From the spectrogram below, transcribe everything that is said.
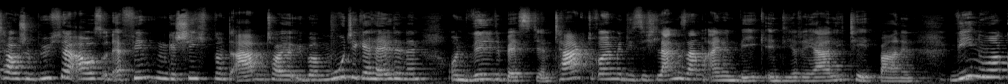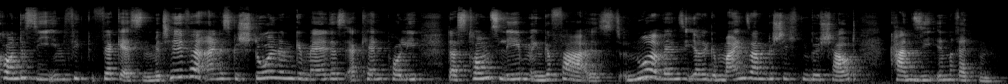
tauschen Bücher aus und erfinden Geschichten und Abenteuer über mutige Heldinnen und wilde Bestien. Tagträume, die sich langsam einen Weg in die Realität bahnen. Wie nur konnte sie ihn vergessen. Mit Hilfe eines gestohlenen Gemäldes erkennt Polly, dass Toms Leben in Gefahr ist. Nur wenn sie ihre gemeinsamen Geschichten durchschaut, kann sie ihn retten.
